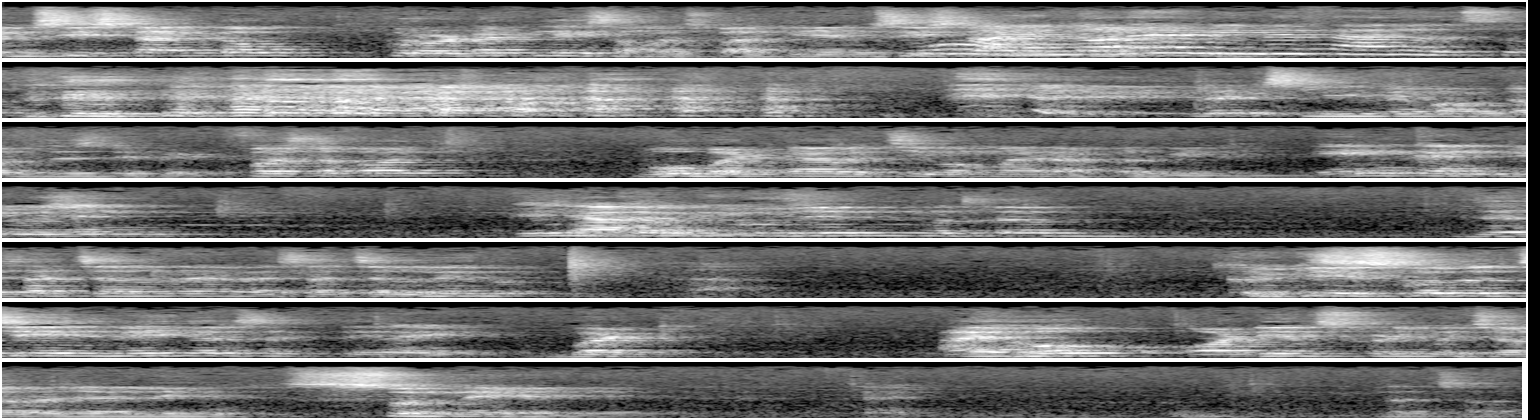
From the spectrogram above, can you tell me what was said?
एमसी स्टैन का वो प्रोडक्ट नहीं समझ पाती MC Oh, I'm not an Stan anime fan also. Let's leave him out of this debate first of all वो बंटा है बच्ची मम्मा रैपर भी नहीं। इन कंक्लूजन इन कंक्लूजन मतलब जैसा चल रहा है वैसा चलने दो। क्योंकि इसको तो चेंज नहीं कर सकते। Right. But I hope audience थोड़ी मेच्योर हो जाए लेकिन सुनने के लिए। That's all.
